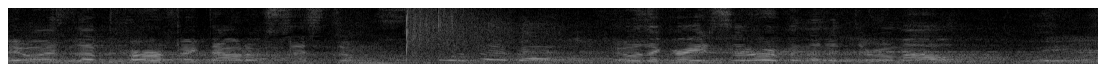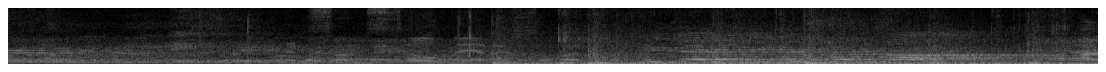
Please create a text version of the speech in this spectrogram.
It was the perfect out of system. It was a great serve, and then it threw him out. And Sun still managed to let him. I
